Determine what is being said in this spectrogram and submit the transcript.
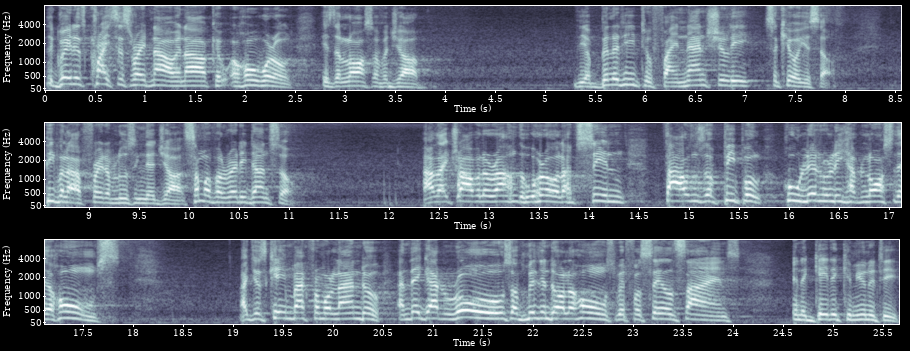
the greatest crisis right now in our whole world is the loss of a job. The ability to financially secure yourself. People are afraid of losing their jobs. Some have already done so. As I travel around the world, I've seen thousands of people who literally have lost their homes. I just came back from Orlando and they got rows of million dollar homes with for sale signs in a gated community.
